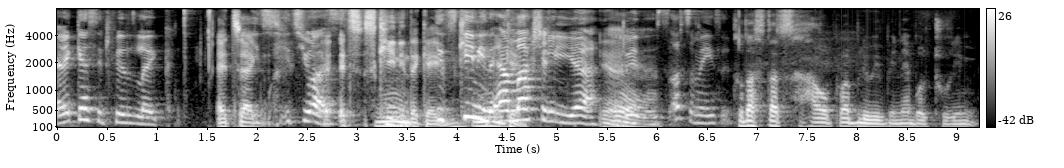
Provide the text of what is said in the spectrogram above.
I guess it feels like It's like it's it's yours. it's skin in the mm. game. It's skin in. the. Mm. I'm actually yeah, Yeah. doing this. That's amazing. So that's that's how probably we've been able to rem-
